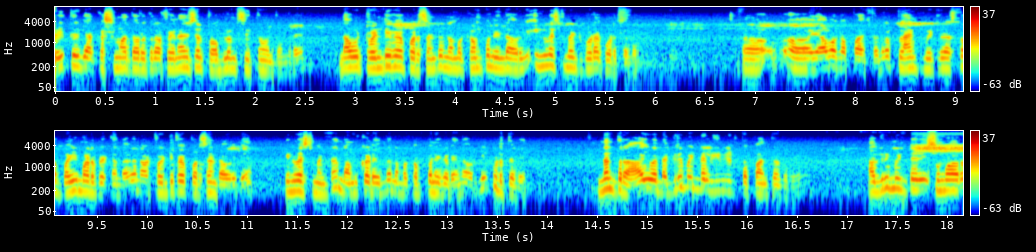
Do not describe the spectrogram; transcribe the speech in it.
ರೈತರಿಗೆ ಅಕಸ್ಮಾತ್ ಅವ್ರ ಹತ್ರ ಫೈನಾನ್ಷಿಯಲ್ ಪ್ರಾಬ್ಲಮ್ಸ್ ಇತ್ತು ಅಂತಂದರೆ, ನಾವು ಟ್ವೆಂಟಿ ಫೈವ್ ಪರ್ಸೆಂಟ್ ನಮ್ಮ ಕಂಪನಿಯಿಂದ ಅವ್ರಿಗೆ ಇನ್ವೆಸ್ಟ್ಮೆಂಟ್ ಕೂಡ ಕೊಡ್ತದೆ ಯಾವಾಗಪ್ಪ ಅಂತಂದರೆ ಪ್ಲಾಂಟ್ ಮೆಟೀರಿಯಲ್ಸ್ನ ಬೈ ಮಾಡಬೇಕಂದಾಗ ನಾವು ಟ್ವೆಂಟಿ ಫೈವ್ ಪರ್ಸೆಂಟ್ ಅವರಿಗೆ ಇನ್ವೆಸ್ಟ್ಮೆಂಟ್ನ ನಮ್ಮ ಕಡೆಯಿಂದ, ನಮ್ಮ ಕಂಪನಿ ಕಡೆಯಿಂದ ಅವ್ರಿಗೆ ಕೊಡ್ತೇವೆ. ನಂತರ ಈ ಒಂದು ಅಗ್ರಿಮೆಂಟ್ನಲ್ಲಿ ಏನಿರ್ತಪ್ಪ ಅಂತಂದರೆ ಅಗ್ರಿಮೆಂಟಲ್ಲಿ ಸುಮಾರು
